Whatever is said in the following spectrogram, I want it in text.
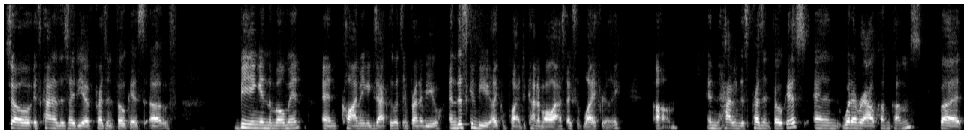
So it's kind of this idea of present focus of being in the moment and climbing exactly what's in front of you. And this can be like applied to kind of all aspects of life, really um, and having this present focus and whatever outcome comes. But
